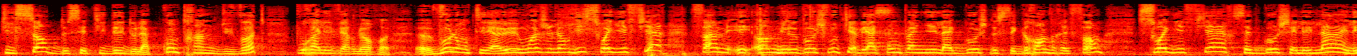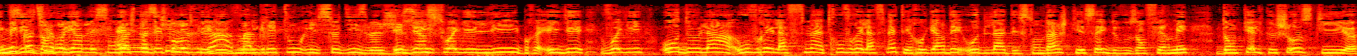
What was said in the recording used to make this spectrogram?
qu'ils sortent de cette idée de la contrainte du vote pour aller vers leur euh, volonté à eux. Et moi, je leur dis, soyez fiers, femmes et hommes de gauche, vous qui avez accompagné la gauche de ces grandes réformes, soyez fiers, cette gauche, elle est là, elle existe Mais quand ils regardent les sondages, parce qu'ils les regardent, malgré tout, ils se disent, bah, je eh bien, soyez libres, ayez, voyez au-delà, ouvrez la fenêtre, ouvrez la fenêtre et regardez au-delà des sondages qui essayent de vous enfermer dans quelque chose qui euh,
